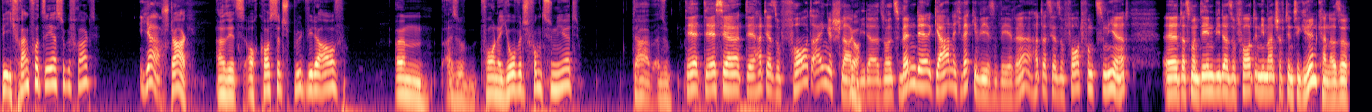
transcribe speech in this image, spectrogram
Wie ich Frankfurt sehe, hast du gefragt? Ja. Stark. Also jetzt auch Kostic spült wieder auf. Ähm, also vorne Jovic funktioniert. Da, also der, der ist ja, der hat ja sofort eingeschlagen ja. wieder. Also als wenn der gar nicht weg gewesen wäre, hat das ja sofort funktioniert, äh, dass man den wieder sofort in die Mannschaft integrieren kann. Also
